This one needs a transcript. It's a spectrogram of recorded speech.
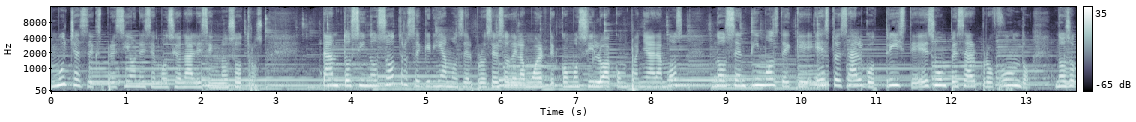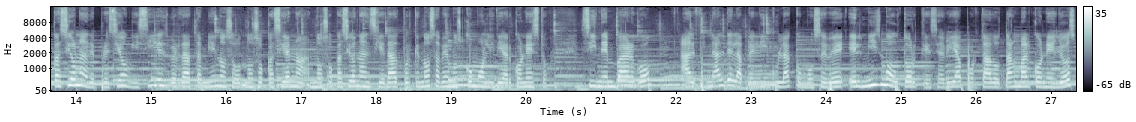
muchas expresiones emocionales en nosotros tanto si nosotros seguiríamos el proceso de la muerte como si lo acompañáramos, nos sentimos de que esto es algo triste, es un pesar profundo, nos ocasiona depresión y sí es verdad, también nos, nos, ocasiona, nos ocasiona ansiedad porque no sabemos cómo lidiar con esto. Sin embargo, al final de la película, como se ve, el mismo autor que se había portado tan mal con ellos,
